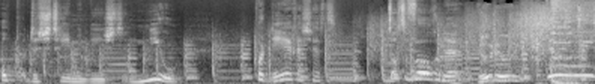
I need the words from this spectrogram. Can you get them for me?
op de streamingdiensten nieuw wordt neergezet. Tot de volgende. Doei doei. Doei!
